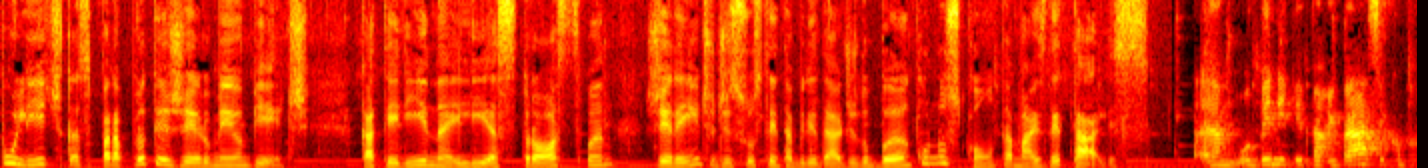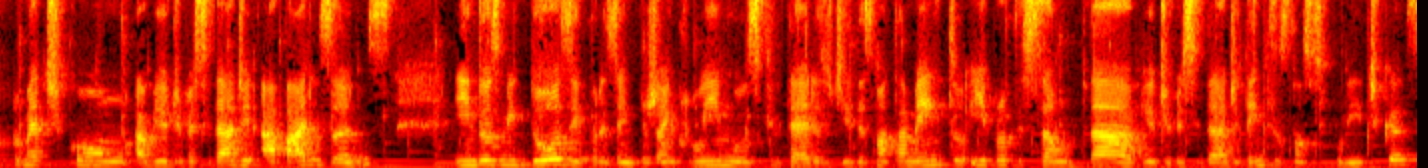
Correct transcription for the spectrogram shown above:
políticas para proteger o meio ambiente. Caterina Elias Trostman, gerente de sustentabilidade do banco, nos conta mais detalhes. Um, o BNP Paribas se compromete com a biodiversidade há vários anos. E em 2012, por exemplo, já incluímos critérios de desmatamento e proteção da biodiversidade dentro das nossas políticas.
